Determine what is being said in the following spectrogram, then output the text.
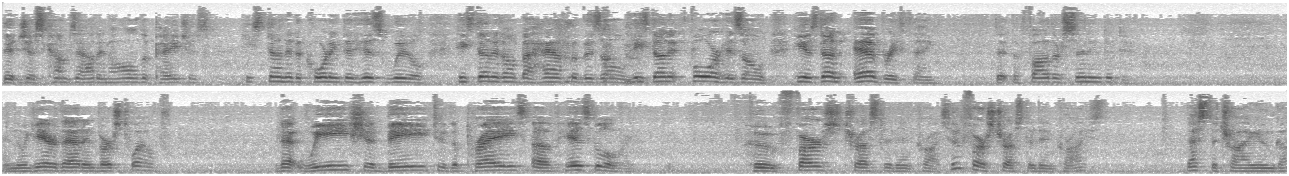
that just comes out in all the pages? He's done it according to his will. He's done it on behalf of his own. He's done it for his own. He has done everything that the Father sent him to do. And we hear that in verse 12 that we should be to the praise of his glory who first trusted in Christ. Who first trusted in Christ? That's the triune God.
